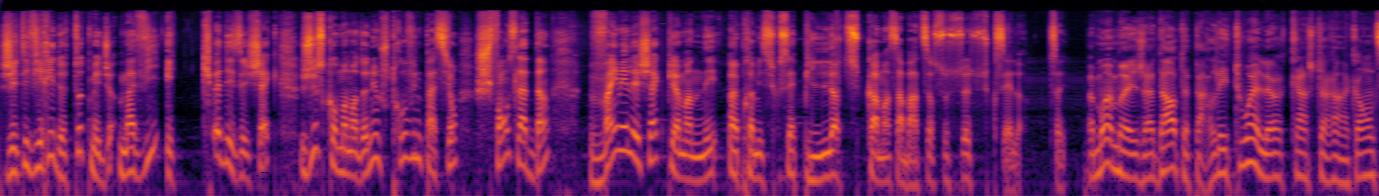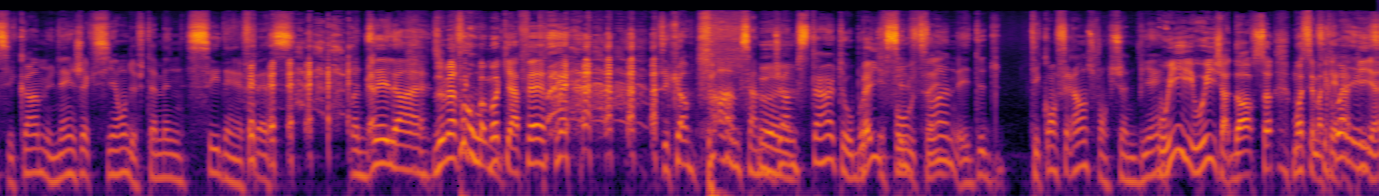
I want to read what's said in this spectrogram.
J'ai été viré de toutes mes jobs. Ma vie est que des échecs jusqu'au moment donné où je trouve une passion, je fonce là-dedans, 20 000 échecs, puis à un moment donné, un premier succès, puis là, tu commences à bâtir sur ce succès-là. Euh, Moi, moi j'adore te parler. Toi, là, quand je te rencontre, c'est comme une injection de vitamine C d'un fesse. Je te dire, là, Dieu merci c'est pas moi qui a fait. c'est comme, pam, ça me jumpstart au bout. Ben, il Et c'est fun. Et de- de- tes conférences fonctionnent bien. oui, oui, j'adore ça. Moi, c'est ma quoi, thérapie. hein.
